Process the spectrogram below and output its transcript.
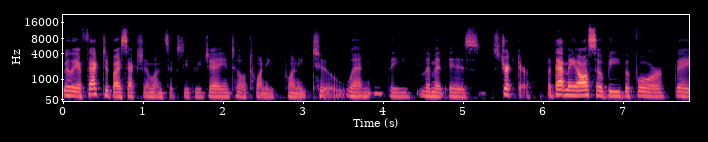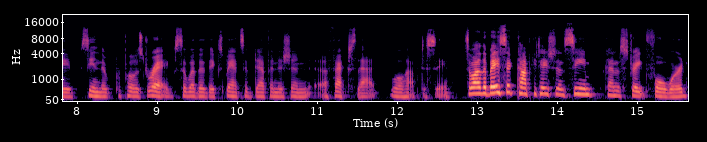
really affected by Section 163J until 2022 when the limit is stricter. But that may also be before they've seen the proposed regs. So whether the expansive definition affects that, we'll have to see. So while the basic computations seem kind of straightforward,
